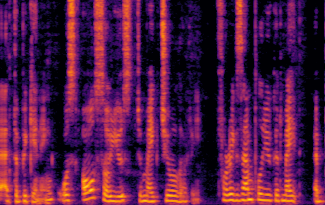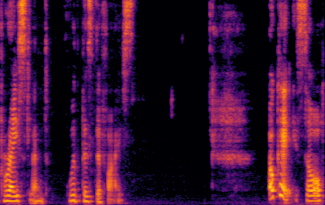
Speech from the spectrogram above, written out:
uh, at the beginning, was also used to make jewelry. For example, you could make a bracelet with this device. Okay, so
